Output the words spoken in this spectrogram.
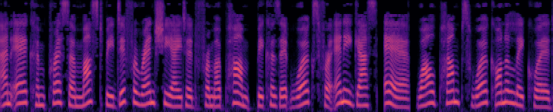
An air compressor must be differentiated from a pump because it works for any gas, air, while pumps work on a liquid.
